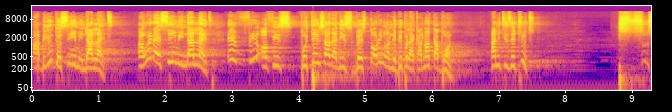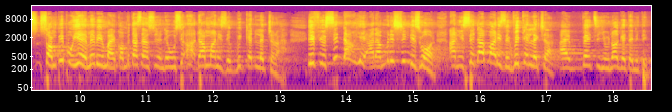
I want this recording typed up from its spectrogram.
I begin to see him in that light. And when I see him in that light, every of his potential that is bestowing on the people, I cannot tap. And it is the truth. Some people here, maybe in my computer science student, they will say, ah, that man is a wicked lecturer. If you sit down here and I'm ministering this word, and you say that man is a wicked lecturer, I bet you will not get anything.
